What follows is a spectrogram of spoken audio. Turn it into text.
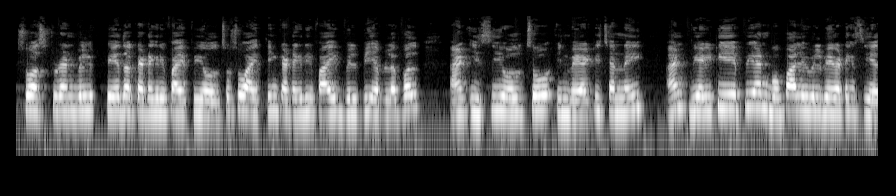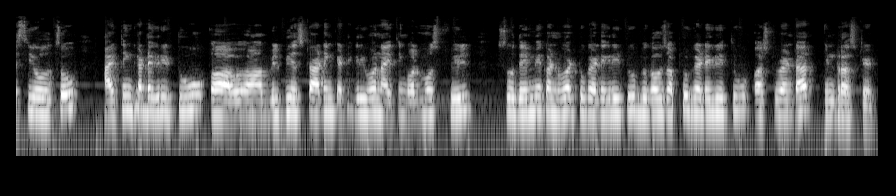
so a student will pay the category 5 fee also. So i think category 5 will be available and ec also in vit chennai and vit ap and bhopal you will be getting csc also. I think category 2 uh, uh, will be a starting category 1 i think almost filled so they may convert to category 2 because up to category 2 a student are interested.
